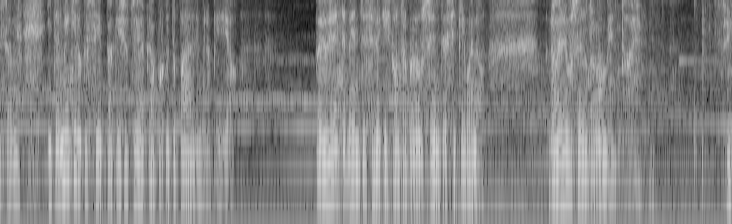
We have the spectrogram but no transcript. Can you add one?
¿sabes? Y también quiero que sepas que yo estoy acá porque tu padre me lo pidió. Pero evidentemente se ve que es contraproducente, así que bueno, nos veremos en otro momento, ¿eh? Sí.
